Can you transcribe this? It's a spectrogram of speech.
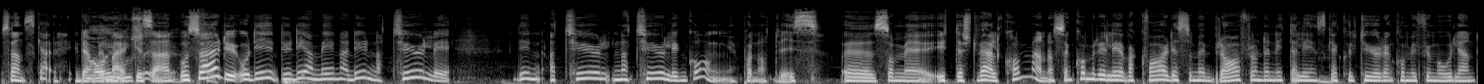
svenskar i den ja, bemärkelsen. Och så är det och det, det är det jag menar, det är naturlig det är en natur, naturlig gång på något vis eh, som är ytterst välkommen. Och sen kommer det leva kvar. Det som är bra från den italienska mm. kulturen kommer förmodligen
